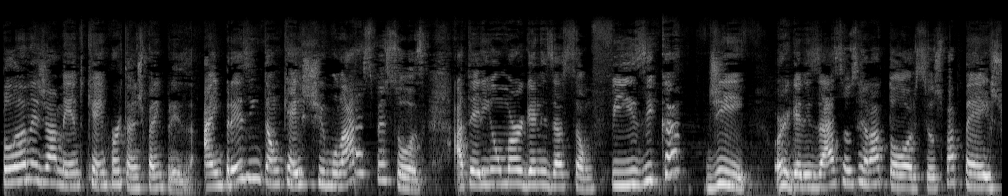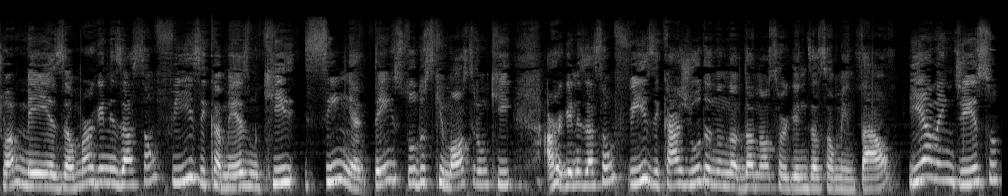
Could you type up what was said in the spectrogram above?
planejamento que é importante para a empresa. A empresa, então, quer estimular as pessoas a terem uma organização física de organizar seus relatórios, seus papéis, sua mesa, uma organização física mesmo, que sim, é, tem estudos que mostram que a organização física ajuda no, da nossa organização mental. E além disso,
